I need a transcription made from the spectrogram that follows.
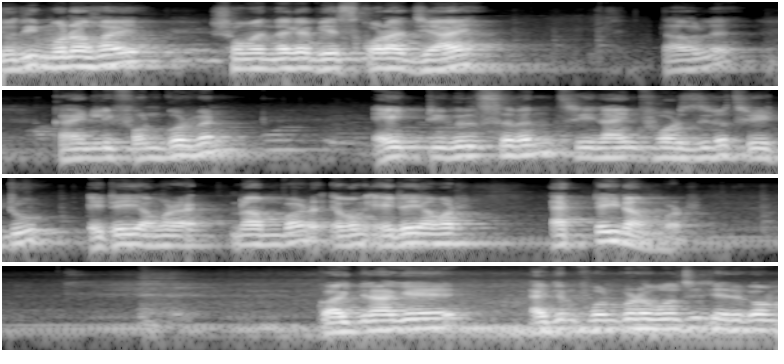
যদি মনে হয় সোমেনদাকে বেস করা যায়, তাহলে কাইন্ডলি ফোন করবেন। Eight triple seven three nine four zero three two এটাই আমার এক নাম্বার এবং এটাই আমার একটাই নাম্বার কয়েকদিন আগে একজন ফোন করে বলছে যে এরকম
